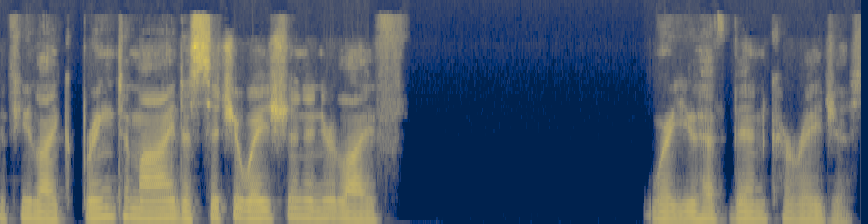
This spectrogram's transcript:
If you like, bring to mind a situation in your life where you have been courageous,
